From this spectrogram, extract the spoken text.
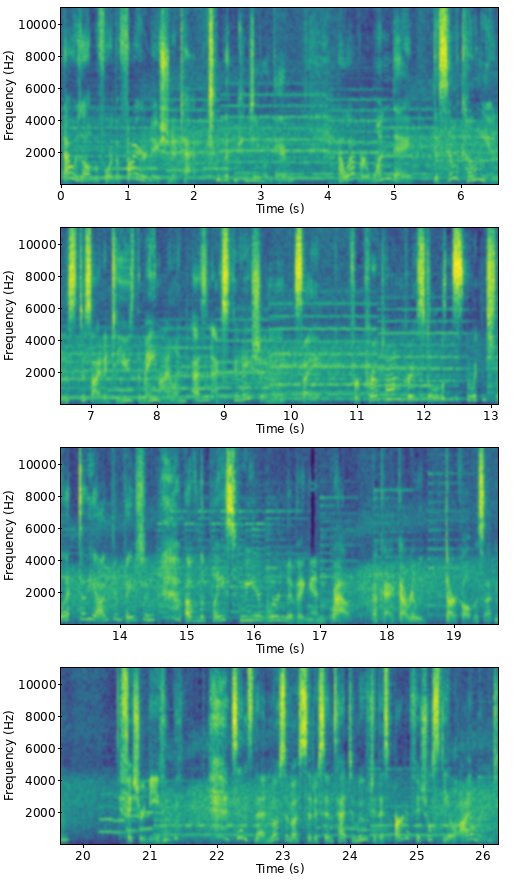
That was all before the Fire Nation attacked the Kojima game. However, one day, the Siliconians decided to use the main island as an excavation site for proton crystals, which led to the occupation of the place we were living in. Wow, okay, got really dark all of a sudden. Fisher deep. Since then, most of us citizens had to move to this artificial steel island.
